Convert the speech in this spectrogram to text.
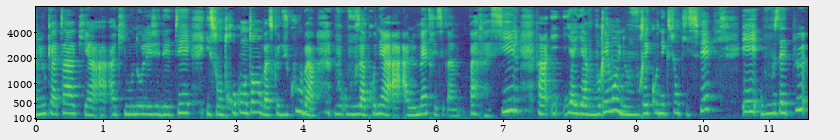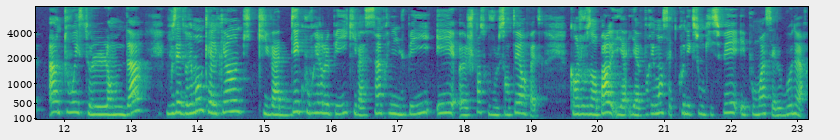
yukata, qui est un, kimono léger d'été, ils sont trop contents parce que du coup, bah, vous, apprenez à, le mettre et c'est quand même pas facile. Enfin, il y a, vraiment une vraie connexion qui se fait et vous n'êtes plus un touriste lambda, vous êtes vraiment quelqu'un qui, va découvrir le pays, qui va s'imprégner du pays et euh, je pense que vous le sentez en fait. Quand je vous en parle, il y a, vraiment cette connexion qui se fait et pour moi c'est le bonheur.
